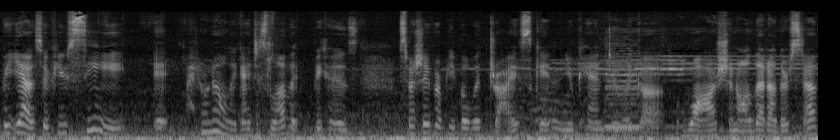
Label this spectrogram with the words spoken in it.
but yeah, so if you see it, I don't know, like I just love it because especially for people with dry skin, you can't do like a wash and all that other stuff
